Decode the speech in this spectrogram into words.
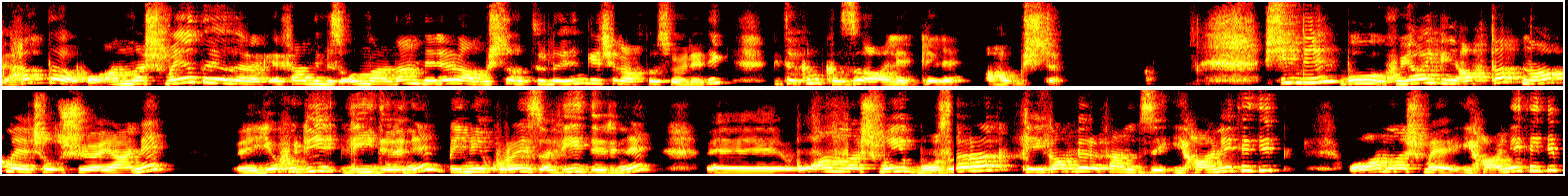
Ve hatta o anlaşmaya dayanarak Efendimiz onlardan neler almıştı hatırlayın. Geçen hafta söyledik. Bir takım kazı aletleri almıştı. Şimdi bu Huyay bin Ahtab ne yapmaya çalışıyor yani? E, Yahudi liderini, Beni Kurayza liderini e, o anlaşmayı bozarak Peygamber Efendimiz'e ihanet edip o anlaşmaya ihanet edip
